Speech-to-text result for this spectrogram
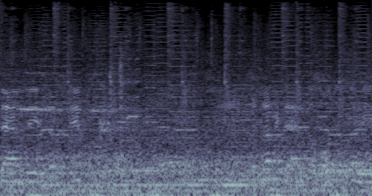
ਟਾਈਮ ਦੇ ਅੰਦਰ ਤੇ ਪਹਿਲਾਂ ਵੀ ਟਾਈਮ ਤਾਂ ਬਹੁਤ ਜ਼ਿਆਦਾ ਹੀ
